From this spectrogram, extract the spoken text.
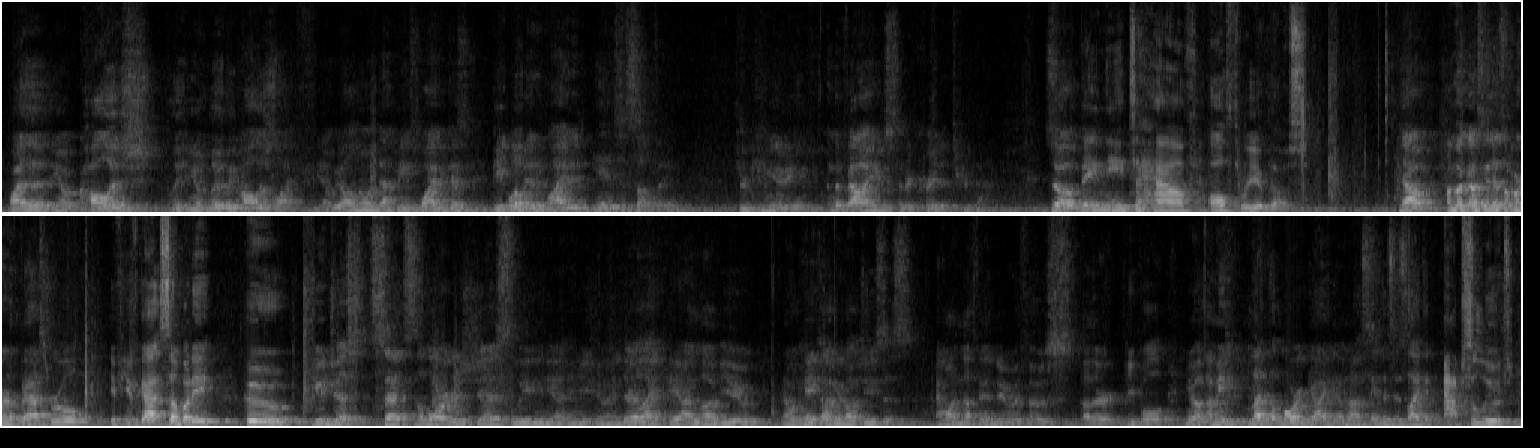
Why the you know college, you know, live the college life. You know, we all know what that means. Why? Because people have been invited into something through community and the values that are created through that. So they need to have all three of those. Now, I'm not going to say that's a hard and fast rule. If you've got somebody who you just sense the Lord is just leading you, and, you, and they're like, hey, I love you, and I'm okay talking about Jesus, I want nothing to do with those other people. You know, I mean, let the Lord guide you. I'm not saying this is like an absolute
